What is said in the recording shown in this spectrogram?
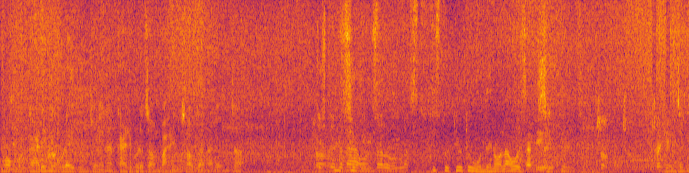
म म गाडी नै उडाइदिन्छु होइन? गाडीबाट जम्प हाने पनि सबजनाले हुन्छ। त्यस्तो त कहाँ हुन्छ र हुन्न त्यस्तो त्यो त्यो हुँदैन होला हो साथी। हुन्छ कि?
